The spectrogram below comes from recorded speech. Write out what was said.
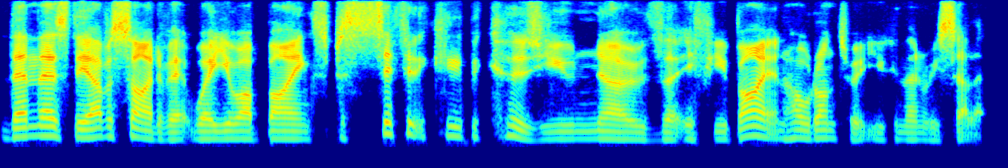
then there's the other side of it where you are buying specifically because you know that if you buy it and hold on to it, you can then resell it.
